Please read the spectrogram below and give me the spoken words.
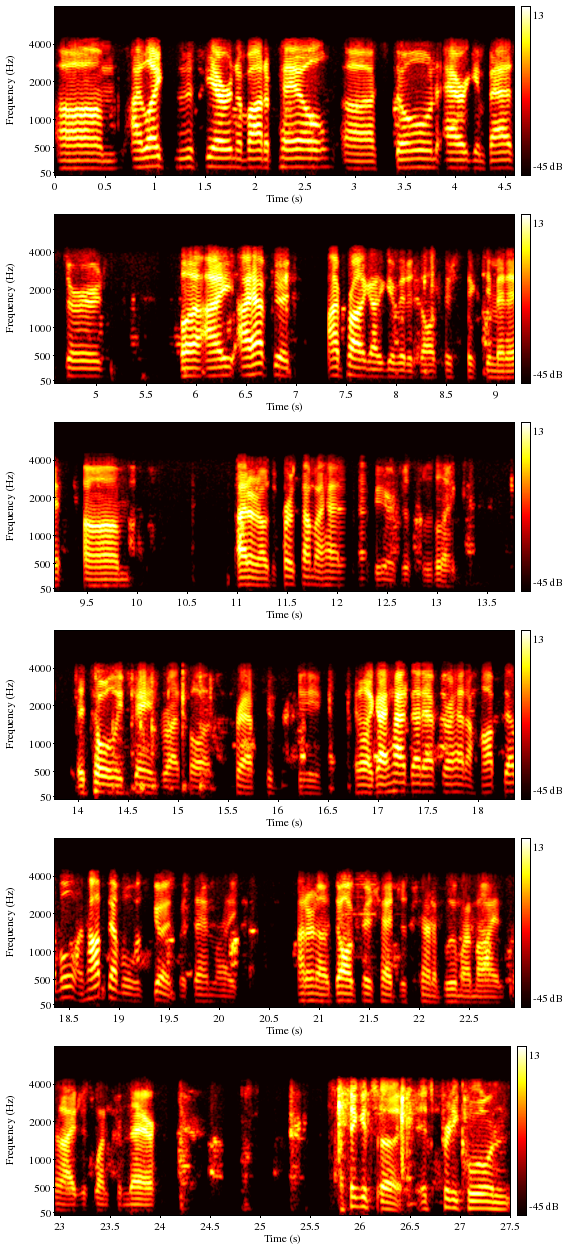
Um, I liked the Sierra Nevada Pale, uh, Stone, Arrogant Bastard, but I I have to I probably got to give it a Dogfish 60 minute. Um, I don't know. The first time I had that beer, just was like it totally changed what I thought craft could be. And like I had that after I had a Hop Devil, and Hop Devil was good, but then like I don't know, Dogfish Head just kind of blew my mind, and I just went from there. I think it's uh it's pretty cool, and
